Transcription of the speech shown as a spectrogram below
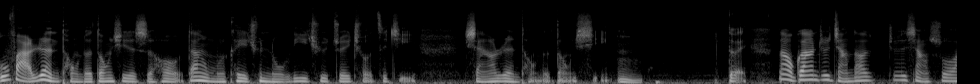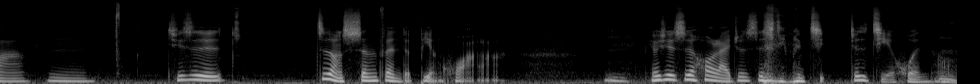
无法认同的东西的时候，当然我们可以去努力去追求自己想要认同的东西。嗯，对。那我刚刚就讲到，就是想说啊，嗯，其实这种身份的变化啦，嗯，尤其是后来就是 你们结就是结婚哈，嗯，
